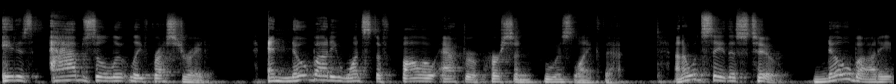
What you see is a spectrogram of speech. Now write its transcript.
It is absolutely frustrating. And nobody wants to follow after a person who is like that. And I would say this too nobody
